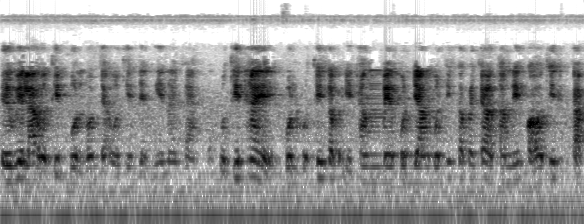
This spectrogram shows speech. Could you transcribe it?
คือเวลาอุทิศบุญผมจะอุทิศอย่างนี้นะจ๊ะอุทิศให้บุญอุทิศกับอีกทางเมบุญยังบุญที่ข้าพเจ้าทางนี้ขออุทิศกับ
